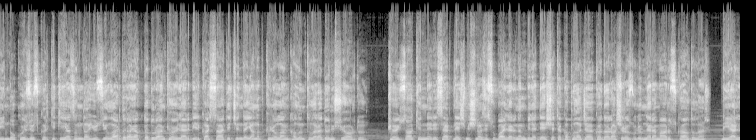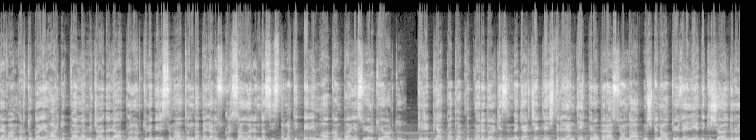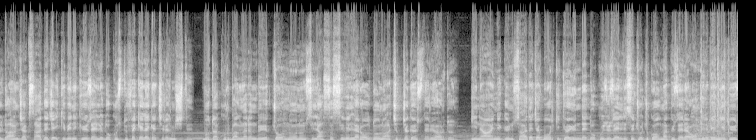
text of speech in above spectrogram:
1942 yazında yüzyıllardır ayakta duran köyler birkaç saat içinde yanıp kül olan kalıntılara dönüşüyordu. Köy sakinleri sertleşmiş Nazi subaylarının bile dehşete kapılacağı kadar aşırı zulümlere maruz kaldılar. Diğer Levanger Tugayı haydutlarla mücadele adlı örtülü bir isim altında Belarus kırsallarında sistematik bir imha kampanyası yürütüyordu. Pripyat bataklıkları bölgesinde gerçekleştirilen tek bir operasyonda 60.657 kişi öldürüldü ancak sadece 2259 tüfek ele geçirilmişti. Bu da kurbanların büyük çoğunluğunun silahsız siviller olduğunu açıkça gösteriyordu. Yine aynı gün sadece Borki köyünde 950'si çocuk olmak üzere 11.741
